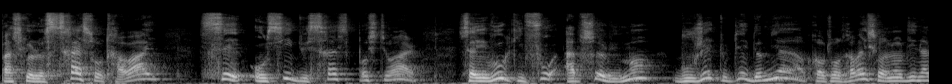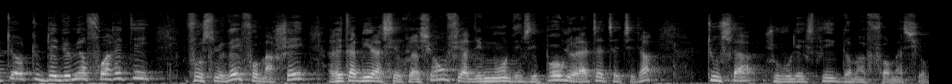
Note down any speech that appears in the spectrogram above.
Parce que le stress au travail, c'est aussi du stress postural. Savez-vous qu'il faut absolument bouger toutes les demi-heures Quand on travaille sur un ordinateur, toutes les demi-heures, il faut arrêter. Il faut se lever, il faut marcher, rétablir la circulation, faire des mouvements des épaules, de la tête, etc. Tout ça, je vous l'explique dans ma formation.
